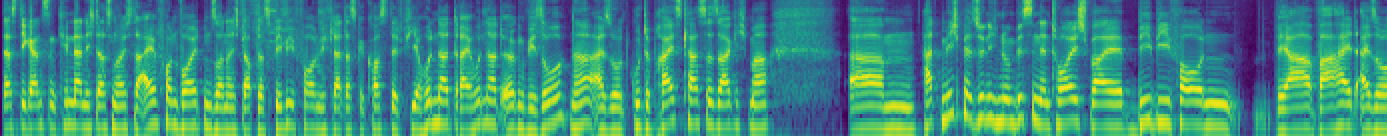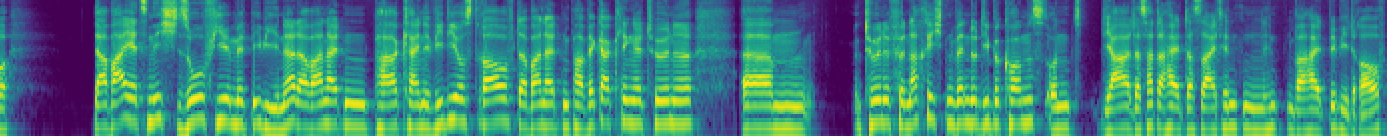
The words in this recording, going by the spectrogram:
dass die ganzen Kinder nicht das neueste iPhone wollten, sondern ich glaube, das Babyphone, wie viel hat das gekostet? 400, 300, irgendwie so, ne? Also gute Preisklasse, sag ich mal. Ähm, hat mich persönlich nur ein bisschen enttäuscht, weil Babyphone, ja, war halt, also da war jetzt nicht so viel mit Bibi, ne? Da waren halt ein paar kleine Videos drauf, da waren halt ein paar Weckerklingeltöne, ähm, Töne für Nachrichten, wenn du die bekommst. Und ja, das hatte halt, das sah halt hinten, hinten war halt Bibi drauf.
